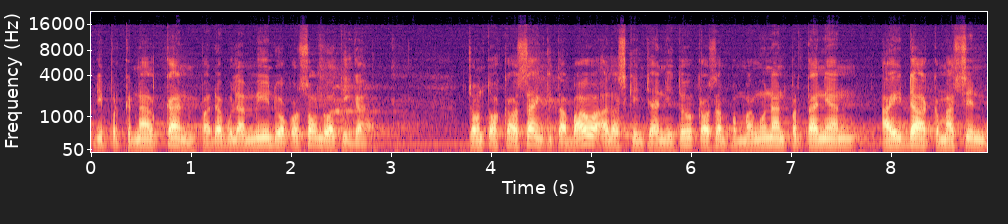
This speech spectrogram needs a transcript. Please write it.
diperkenalkan pada bulan Mei 2023. Contoh kawasan yang kita bawa alas kincan itu kawasan pembangunan pertanian Aida Kemasin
